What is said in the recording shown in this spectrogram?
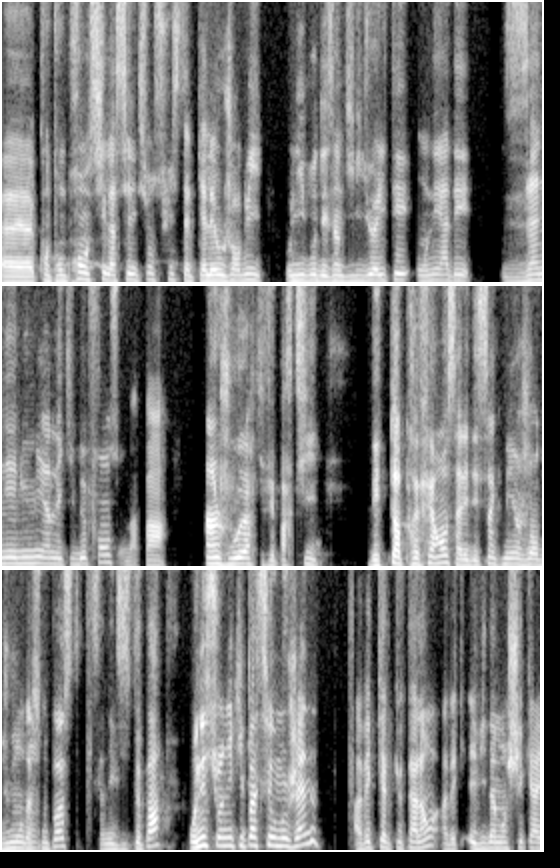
Euh, quand on prend aussi la sélection suisse telle qu'elle est aujourd'hui, au niveau des individualités, on est à des années-lumière de l'équipe de France. On n'a pas un joueur qui fait partie des top références, aller des cinq meilleurs joueurs du monde à son poste. Ça n'existe pas. On est sur une équipe assez homogène, avec quelques talents, avec évidemment Sheka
